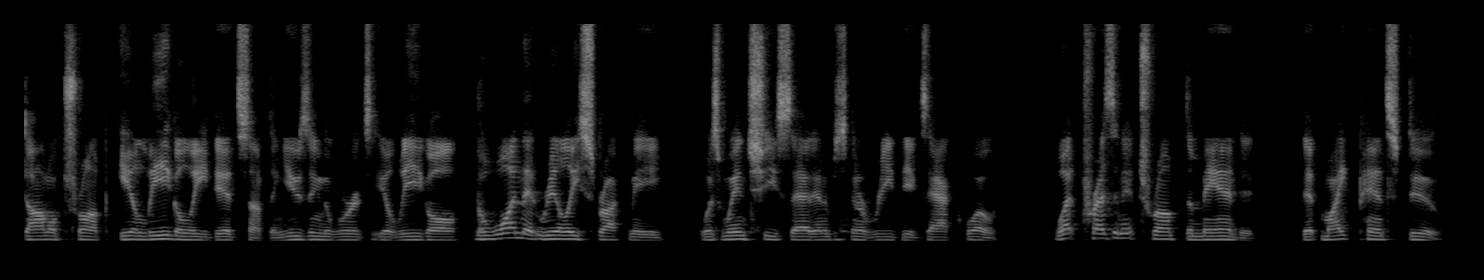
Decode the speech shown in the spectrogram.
Donald Trump illegally did something, using the words illegal. The one that really struck me was when she said, and I'm just going to read the exact quote what President Trump demanded that Mike Pence do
